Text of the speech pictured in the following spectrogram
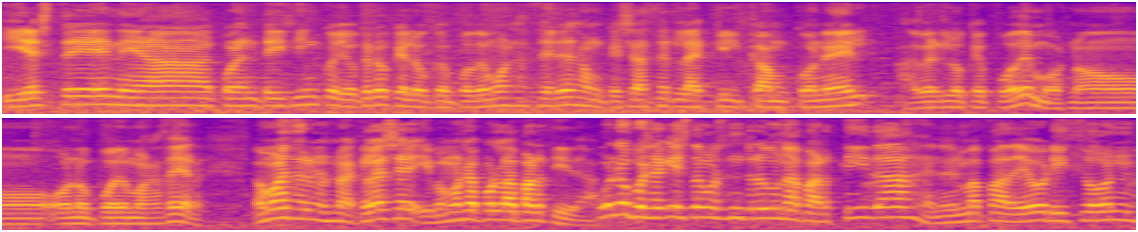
y este NA45 yo creo que lo que podemos hacer es, aunque sea hacer la kill cam con él, a ver lo que podemos no, o no podemos hacer. Vamos a hacernos una clase y vamos a por la partida. Bueno, pues aquí estamos dentro de una partida en el mapa de Horizon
